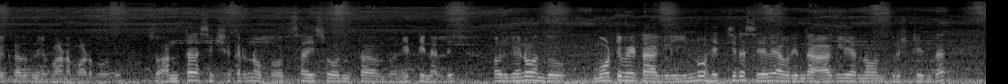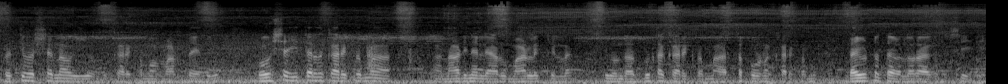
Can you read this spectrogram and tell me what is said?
ಬೇಕಾದರೂ ನಿರ್ಮಾಣ ಮಾಡ್ಬೋದು. ಸೊ ಅಂಥ ಶಿಕ್ಷಕರನ್ನು ನಾವು ಪ್ರೋತ್ಸಾಹಿಸುವಂಥ ಒಂದು ನಿಟ್ಟಿನಲ್ಲಿ ಅವ್ರಿಗೇನೋ ಒಂದು ಮೋಟಿವೇಟ್ ಆಗಲಿ, ಇನ್ನೂ ಹೆಚ್ಚಿನ ಸೇವೆ ಅವರಿಂದ ಆಗಲಿ ಅನ್ನೋ ಒಂದು ದೃಷ್ಟಿಯಿಂದ ಪ್ರತಿ ವರ್ಷ ನಾವು ಈ ಒಂದು ಕಾರ್ಯಕ್ರಮ ಮಾಡ್ತಾ ಇದ್ದೀವಿ. ಬಹುಶಃ ಈ ಥರದ ಕಾರ್ಯಕ್ರಮ ನಾಡಿನಲ್ಲಿ ಯಾರೂ ಮಾಡಲಿಕ್ಕಿಲ್ಲ. ಇದೊಂದು ಅದ್ಭುತ ಕಾರ್ಯಕ್ರಮ, ಅರ್ಥಪೂರ್ಣ ಕಾರ್ಯಕ್ರಮ. ದಯವಿಟ್ಟು ತಾವೆಲ್ಲರೂ ಆಗಮಿಸಿ ಈ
